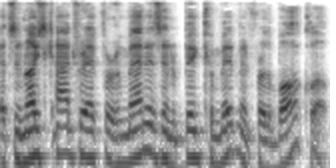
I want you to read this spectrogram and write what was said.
that's a nice contract for Giménez and a big commitment for the ball club.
